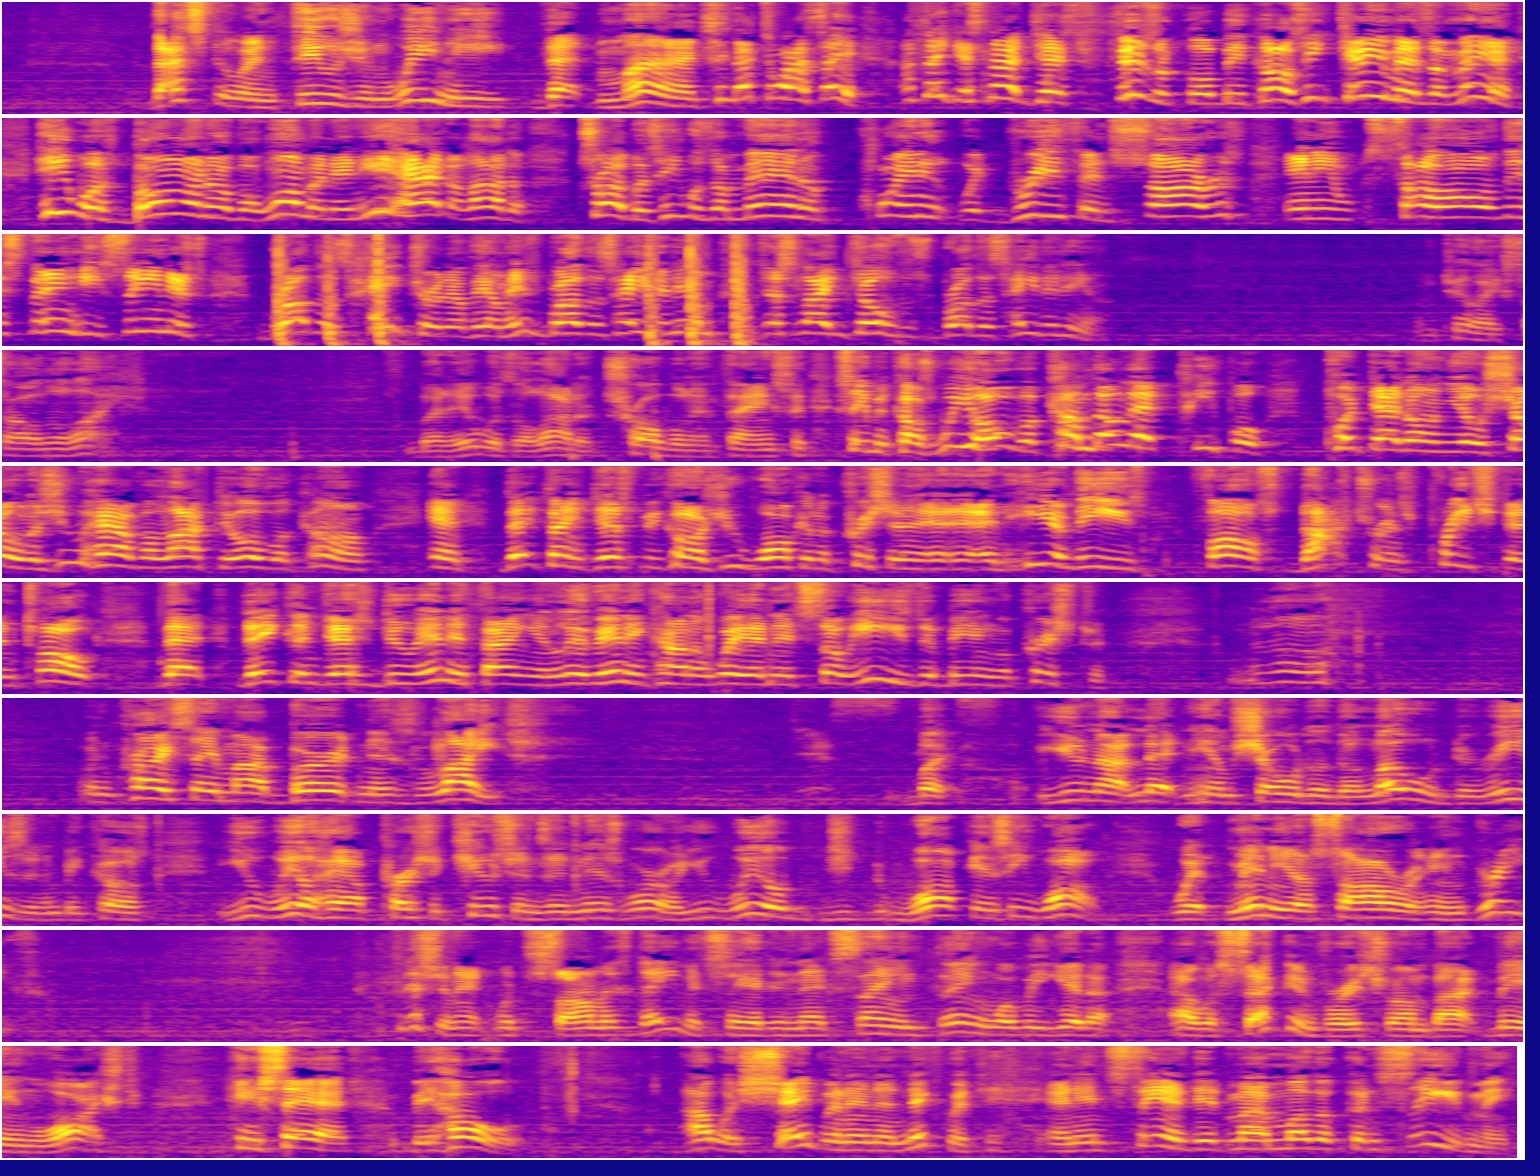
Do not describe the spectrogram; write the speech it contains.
That's the infusion we need, that mind. See, that's why I say, I think it's not just physical because he came as a man. He was born of a woman and he had a lot of troubles. He was a man acquainted with grief and sorrows and he saw all this thing. He seen his brothers' hatred of him. His brothers hated him just like Joseph's brothers hated him until they saw the light but it was a lot of trouble and things. See, because we overcome, don't let people put that on your shoulders. You have a lot to overcome. And they think just because you walk in a Christian and, and hear these false doctrines preached and taught that they can just do anything and live any kind of way and it's so easy being a Christian. No. When Christ say my burden is light, yes. but you're not letting him shoulder the load, the reason because you will have persecutions in this world. You will walk as he walked with many a sorrow and grief. Listen at what psalmist David said in that same thing where we get a, our second verse from about being washed. He said, Behold, I was shapen in iniquity, and in sin did my mother conceive me.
